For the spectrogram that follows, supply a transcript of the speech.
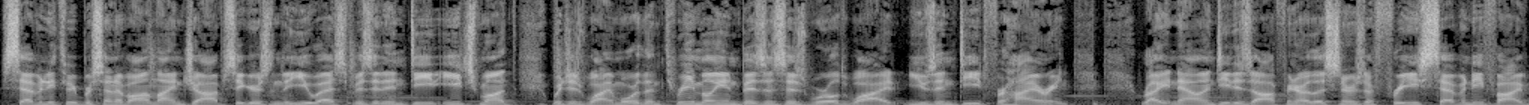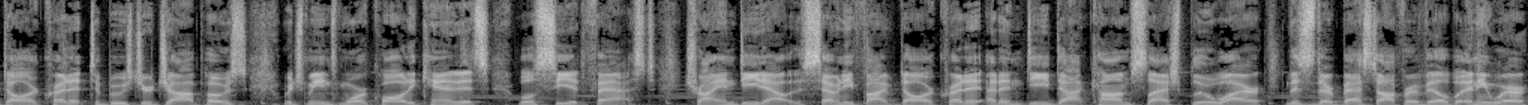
73% of online job seekers in the U.S. visit Indeed each month, which is why more than 3 million businesses worldwide use Indeed for hiring. Right now, Indeed is offering our listeners a free $75 credit to boost your job post, which means more quality candidates will see it fast. Try Indeed out with a $75 credit at Indeed.com slash BlueWire. This is their best offer available anywhere.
